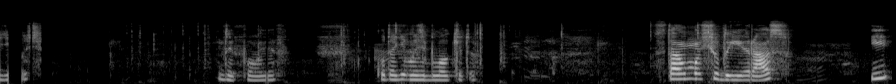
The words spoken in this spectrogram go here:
ділись? Не поняв. Куди ділись блоки тут? Ставимо сюди раз. І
